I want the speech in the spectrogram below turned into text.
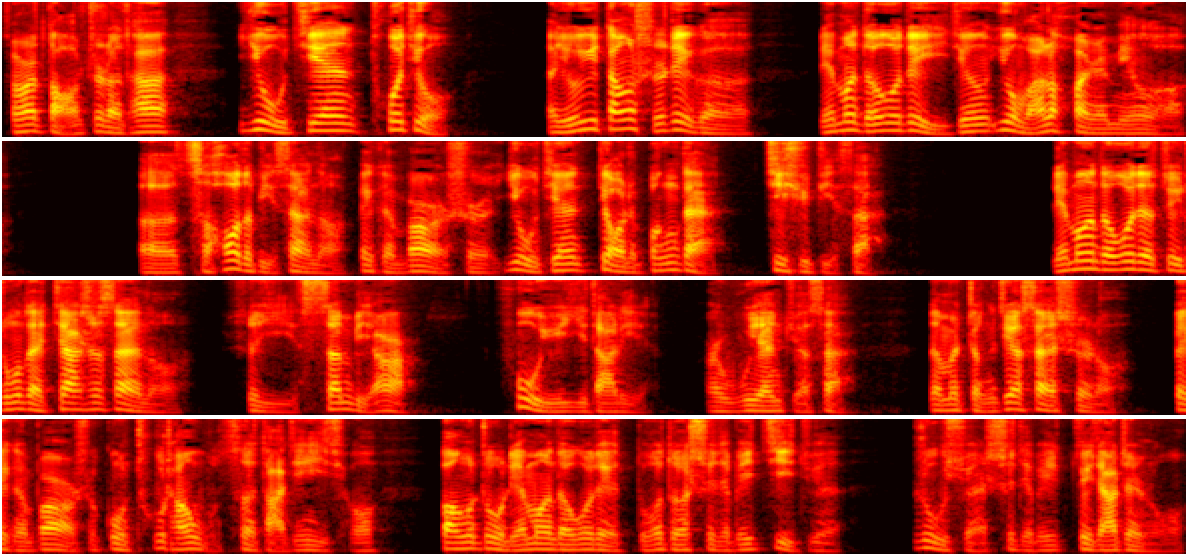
从而导致了他右肩脱臼。由于当时这个联盟德国队已经用完了换人名额，呃，此后的比赛呢，贝肯鲍尔是右肩吊着绷带继续比赛。联盟德国队最终在加时赛呢是以三比二负于意大利而无缘决赛。那么整届赛事呢，贝肯鲍尔是共出场五次，打进一球。帮助联盟德国队夺得世界杯季军，入选世界杯最佳阵容。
